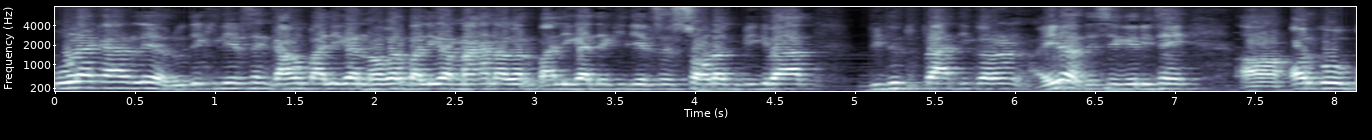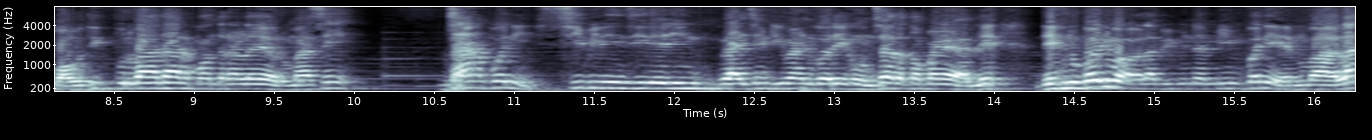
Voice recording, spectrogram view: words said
वडा कार्यालयहरूदेखि लिएर चाहिँ गाउँपालिका नगरपालिका महानगरपालिकादेखि लिएर चाहिँ सडक विवाद विद्युत प्राधिकरण होइन त्यसै गरी चाहिँ अर्को भौतिक पूर्वाधार मन्त्रालयहरूमा चाहिँ जहाँ पनि सिभिल इन्जिनियरिङलाई चाहिँ डिमान्ड गरेको हुन्छ र तपाईँहरूले देख्नु पनि भयो होला विभिन्न मिम पनि हेर्नुभयो होला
